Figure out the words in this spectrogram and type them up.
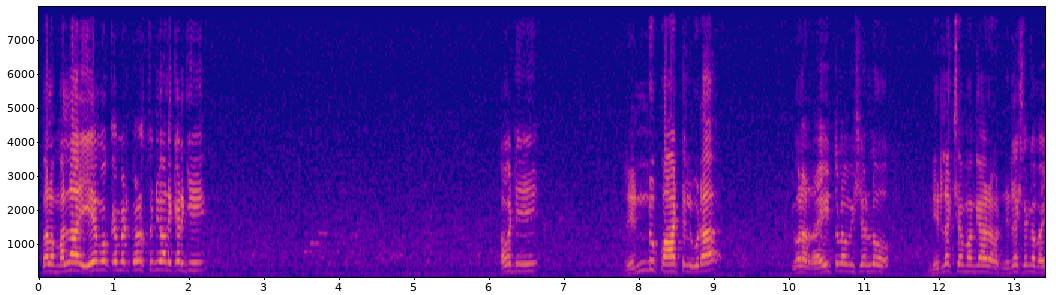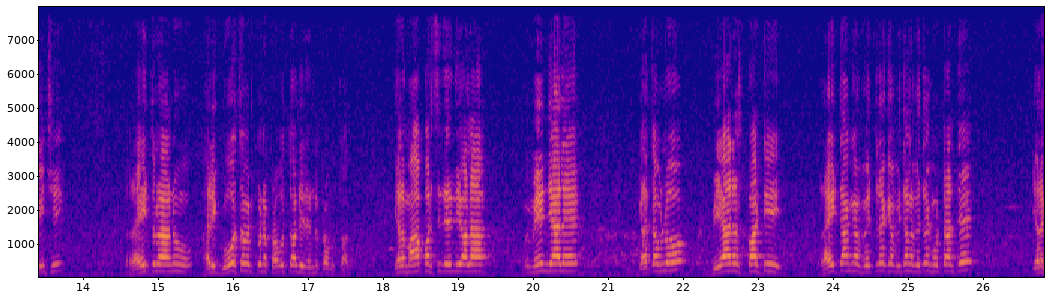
ఇవాళ మళ్ళా ఏ మొక్క పెట్టుకొని వస్తుంది వాళ్ళ ఇక్కడికి? కాబట్టి రెండు పార్టీలు కూడా ఇవాళ రైతుల విషయంలో నిర్లక్ష్యంగా నిర్లక్ష్యంగా వహించి రైతులను హరి గోస పెట్టుకున్న ప్రభుత్వాలు ఈ రెండు ప్రభుత్వాలు. ఇలా మా పరిస్థితి ఏంది ఇవాళ? మేమేం చేయాలి? గతంలో బీఆర్ఎస్ పార్టీ రైతాంగ వ్యతిరేక విధానం వ్యతిరేకంగా కొట్టాడితే ఇలా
